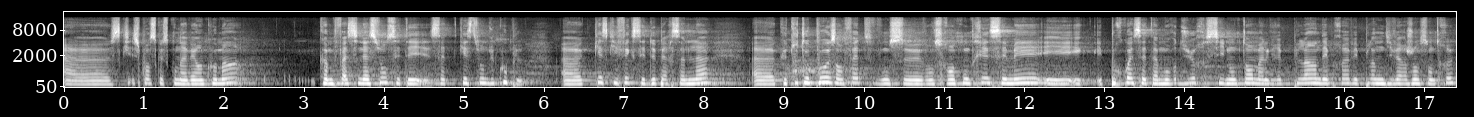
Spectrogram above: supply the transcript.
Ce qui- je pense que ce qu'on avait en commun comme fascination, c'était cette question du couple. Euh, Qu'est-ce qui fait que ces deux personnes-là, euh, que tout oppose en fait, vont se, rencontrer, s'aimer et, pourquoi cet amour dure si longtemps malgré plein d'épreuves et plein de divergences entre eux?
